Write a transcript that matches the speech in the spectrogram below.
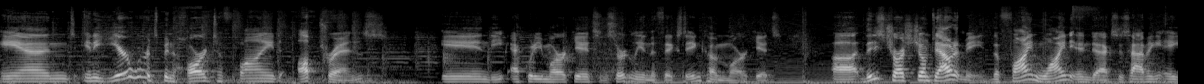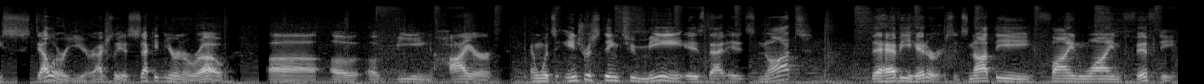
And in a year where it's been hard to find uptrends in the equity markets and certainly in the fixed income markets, uh, these charts jumped out at me. The Fine Wine Index is having a stellar year, actually, a second year in a row uh, of, of being higher and what's interesting to me is that it's not the heavy hitters. It's not the fine wine 50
